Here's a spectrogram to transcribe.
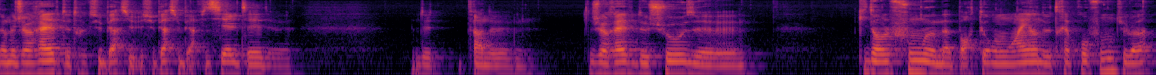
Non, mais je rêve de trucs super, su- super superficiels, tu sais, de. de. Enfin, de. Je rêve de choses euh, qui, dans le fond, euh, m'apporteront rien de très profond, tu vois.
